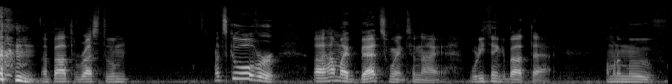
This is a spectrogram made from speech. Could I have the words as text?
about the rest of them, let's go over uh, how my bets went tonight. What do you think about that? I'm going to move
